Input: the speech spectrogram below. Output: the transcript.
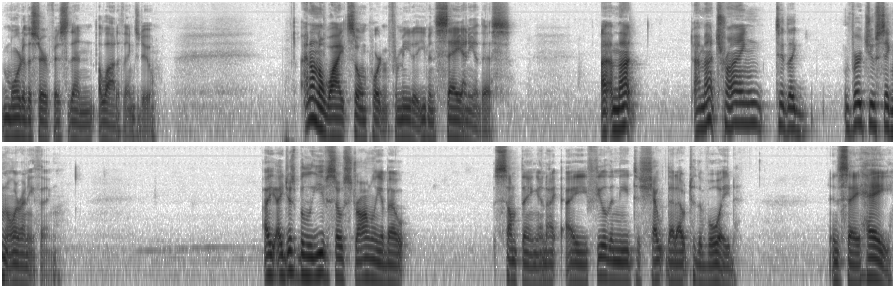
more to the surface than a lot of things do. I don't know why it's so important for me to even say any of this. I, I'm not I'm not trying to like virtue signal or anything. I, I just believe so strongly about something and I, I feel the need to shout that out to the void and say, hey,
